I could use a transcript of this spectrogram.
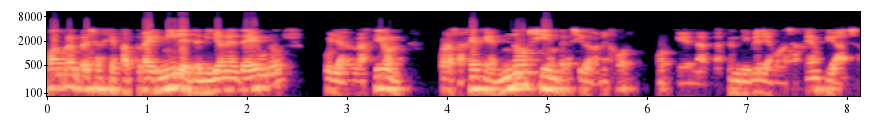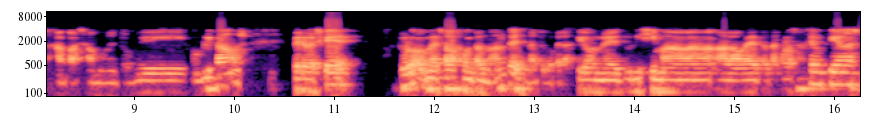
cuatro empresas que facturáis miles de millones de euros, cuya relación con las agencias no siempre ha sido la mejor, porque la relación de Iberia con las agencias ha pasado momentos muy complicados, pero es que tú lo, me estabas contando antes, la tu operación es durísima a la hora de tratar con las agencias,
